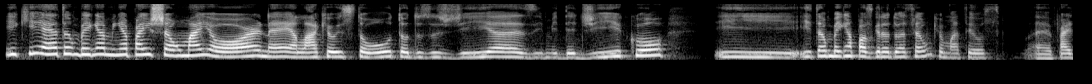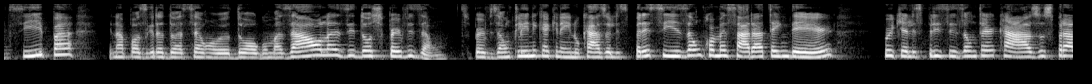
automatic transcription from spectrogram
e que é também a minha paixão maior, né? É lá que eu estou todos os dias e me dedico. E, e também a pós-graduação, que o Matheus é, participa. E na pós-graduação eu dou algumas aulas e dou supervisão. Supervisão clínica, que nem no caso eles precisam começar a atender, porque eles precisam ter casos para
